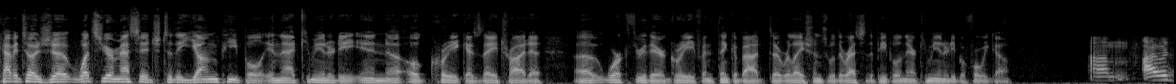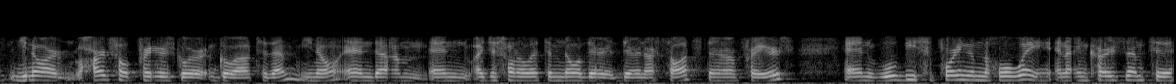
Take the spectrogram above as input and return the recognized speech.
Kavitoj, uh, what's your message to the young people in that community in uh, Oak Creek as they try to uh, work through their grief and think about relations with the rest of the people in their community before we go? Um, I would, you know, our heartfelt prayers go go out to them, you know, and um, and I just want to let them know they're they're in our thoughts, they're in our prayers, and we'll be supporting them the whole way. And I encourage them to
